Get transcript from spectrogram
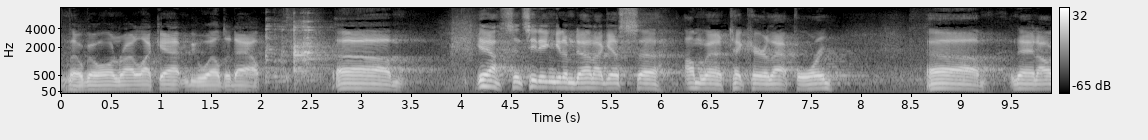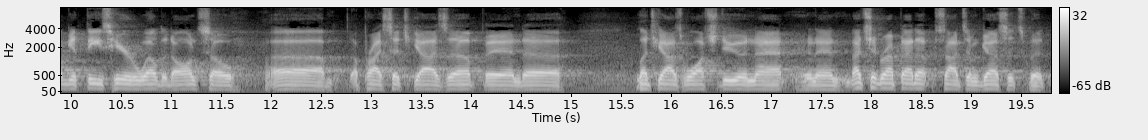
They'll go on right like that and be welded out. Um, yeah, since he didn't get them done, I guess uh, I'm going to take care of that for him. Uh, then I'll get these here welded on. So uh, I'll probably set you guys up and uh, let you guys watch doing that. And then that should wrap that up besides them gussets. But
